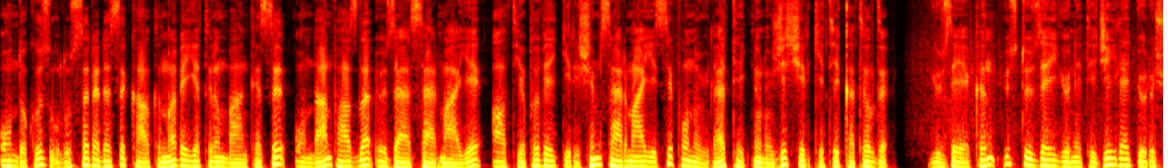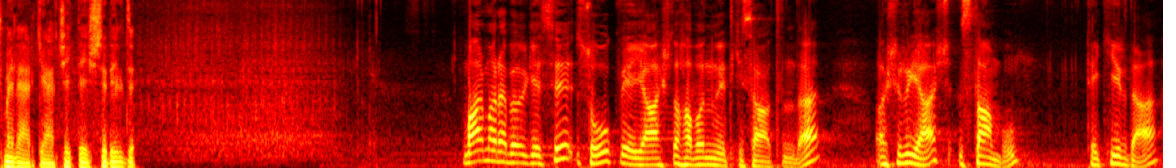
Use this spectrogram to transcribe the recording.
19 uluslararası kalkınma ve yatırım bankası, ondan fazla özel sermaye, altyapı ve girişim sermayesi fonuyla teknoloji şirketi katıldı. Yüze yakın üst düzey yöneticiyle görüşmeler gerçekleştirildi. Marmara bölgesi soğuk ve yağışlı havanın etkisi altında. Aşırı yağış İstanbul, Tekirdağ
